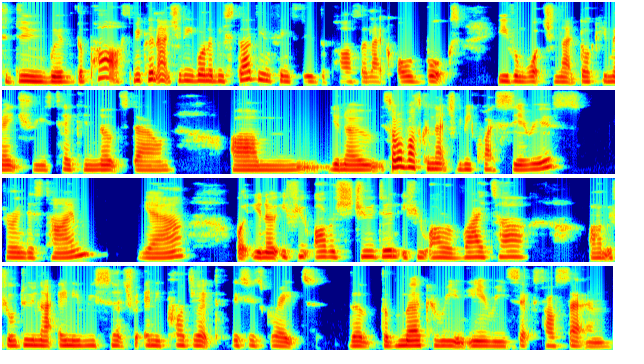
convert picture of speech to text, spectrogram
to do with the past. We can actually want to be studying things to do with the past so like old books even watching like documentaries taking notes down. Um you know some of us can actually be quite serious during this time yeah? But you know if you are a student if you are a writer um if you're doing like any research for any project this is great. The the mercury and aries sextile saturn.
